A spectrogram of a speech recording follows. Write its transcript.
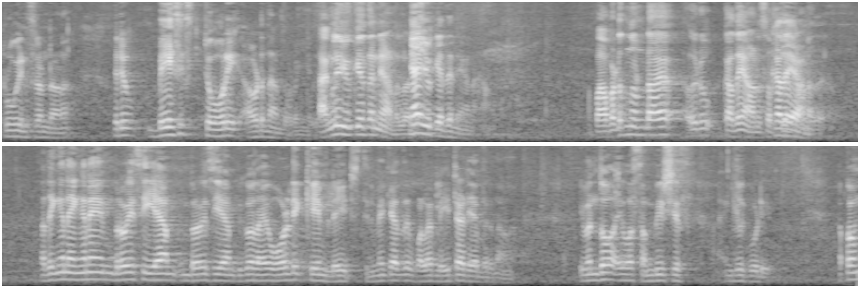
ട്രൂ ഇൻസിഡന്റ് ആണ്. ഒരു ബേസിക് സ്റ്റോറി അവിടെ നിന്നാണ് തുടങ്ങിയത്. താങ്കൾ യു കെ തന്നെയാണല്ലോ ഞാൻ യു കെ തന്നെയാണ്. അപ്പോൾ അവിടെ നിന്നുണ്ടായ ഒരു കഥയാണ് കഥയാണത്. അതിങ്ങനെ എങ്ങനെ ഇംപ്രവൈസ് ചെയ്യാം ഇംപ്രവൈസ് ചെയ്യാം because I already came late സിനിമയ്ക്കകത്ത് വളരെ ലേറ്റായിട്ട് ഞാൻ വരുന്നതാണ്. ഇവൻ ദോ ഐ വാസ് അംബീഷ്യസ് എങ്കിൽ കൂടി. അപ്പം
